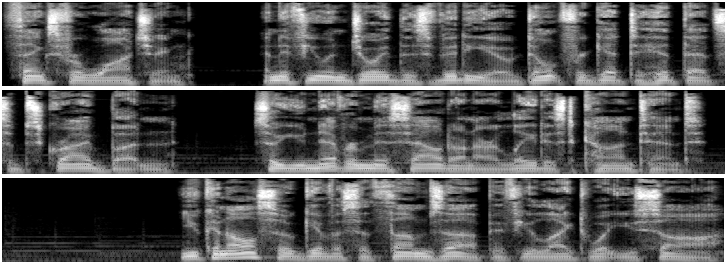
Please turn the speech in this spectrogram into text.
Thanks for watching. And if you enjoyed this video, don't forget to hit that subscribe button so you never miss out on our latest content. You can also give us a thumbs up if you liked what you saw.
